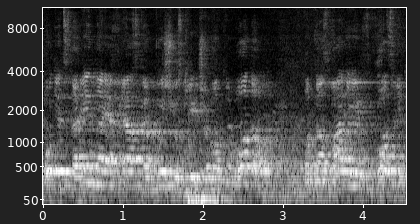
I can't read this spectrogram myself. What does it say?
будет старинная пляска пыщевских животноводов под названием «Козлик».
